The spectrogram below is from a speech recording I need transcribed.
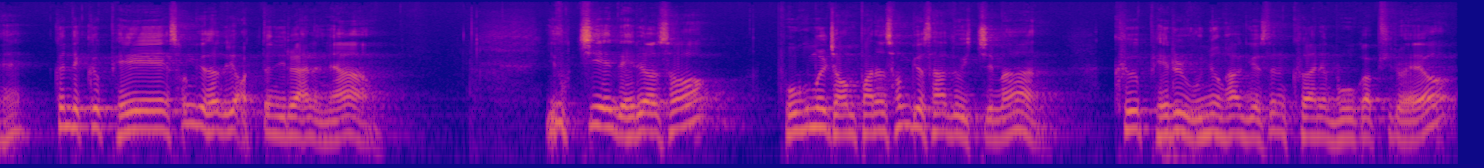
예? 근데 그 배에 선교사들이 어떤 일을 하느냐? 육지에 내려서 복음을 전파하는 선교사도 있지만 그 배를 운영하기 위해서는 그 안에 뭐가 필요해요?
